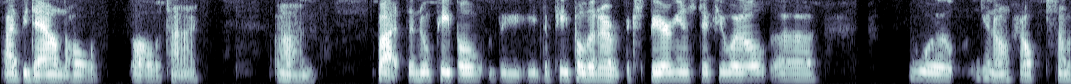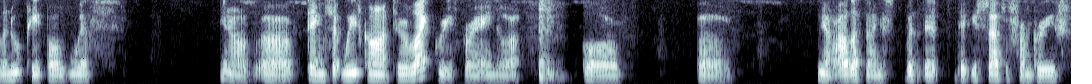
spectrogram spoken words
i'd be down the whole all the time. Um, but the new people the the people that are experienced if you will uh, will you know help some of the new people with you know uh, things that we've gone through, like grief brain or or uh, you know other things with it that you suffer from grief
